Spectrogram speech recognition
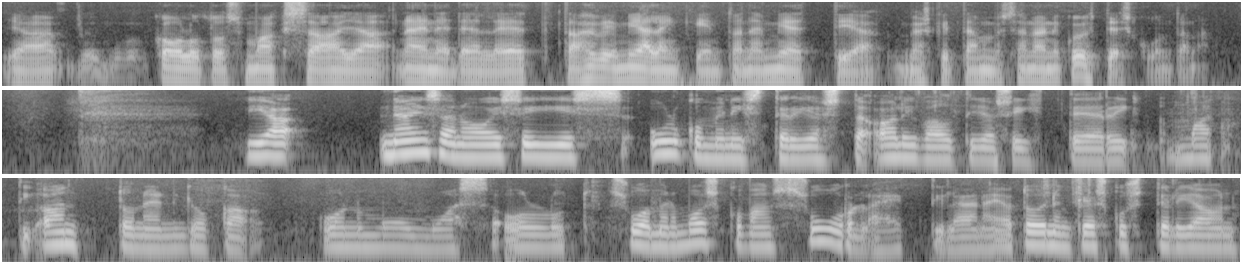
ja koulutus maksaa ja näin edelleen. Että tämä on hyvin mielenkiintoinen miettiä myöskin tämmöisenä niin kuin yhteiskuntana. Ja näin sanoi siis ulkoministeriöstä alivaltiosihteeri Matti Anttonen, joka on muun muassa ollut Suomen Moskovan suurlähettiläänä. Ja toinen keskustelija on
